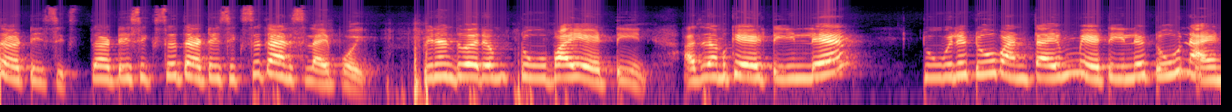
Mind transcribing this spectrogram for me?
thirty six thirty six thirty six ക്യാൻസലായി പോയി. പിന്നെ എന്ത് വരും? ടു ബൈ എയ്റ്റീൻ അത് നമുക്ക് എയ്റ്റീനിലെ ടൂവിൽ ടു വൺ ടൈം എയ്റ്റീനിൽ ടു നയൻ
